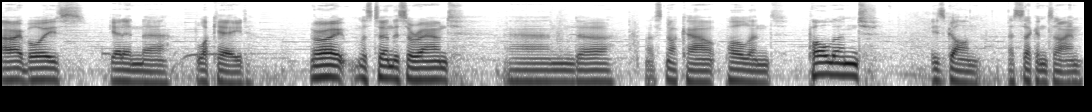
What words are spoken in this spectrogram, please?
Alright, boys. Get in there. Blockade. Alright, let's turn this around. And uh, let's knock out Poland. Poland is gone a second time.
